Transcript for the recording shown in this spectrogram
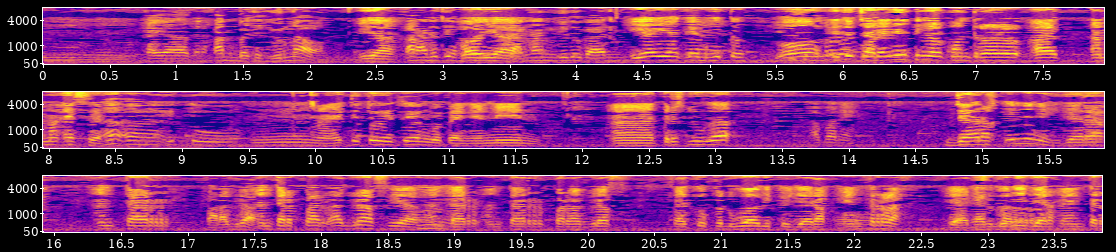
Hmm. kayak misalkan baca jurnal Iya. kan ada tuh yang Oh, iya. kanan gitu kan Iya iya kayak Nah, begitu. itu Oh, sebenarnya itu caranya tinggal kontrol Alt sama S ya? Heeh, itu Hmm, nah itu tuh itu yang gue pengenin. Eh, terus juga apa nih jarak ini nih, jarak antar paragraf antar paragraf ya, Hmm. antar antar paragraf satu kedua gitu jarak Oh. enter lah. Ya, disebutnya enter. jarak enter.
